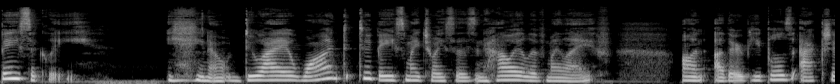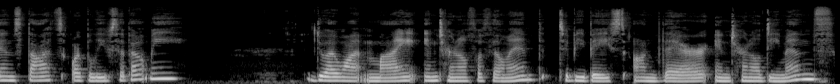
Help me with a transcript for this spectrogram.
Basically, you know, do I want to base my choices and how I live my life on other people's actions, thoughts, or beliefs about me? Do I want my internal fulfillment to be based on their internal demons?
